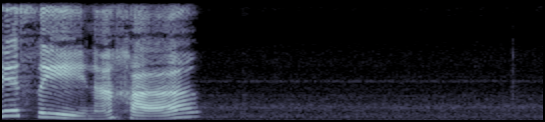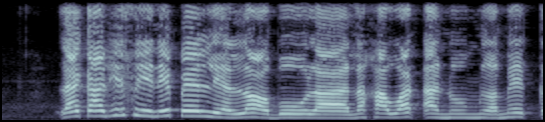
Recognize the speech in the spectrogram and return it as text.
ที่สี่นะคะ รายการที่สี่นี้เป็นเหรียญหล่อโบราณนะคะ วัดอนุงเนื้อเมฆก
